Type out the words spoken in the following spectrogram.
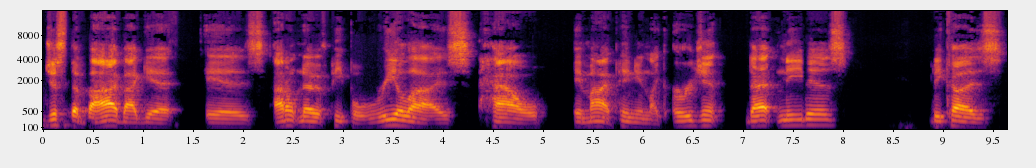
just the vibe I get is I don't know if people realize how, in my opinion, like urgent that need is, because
